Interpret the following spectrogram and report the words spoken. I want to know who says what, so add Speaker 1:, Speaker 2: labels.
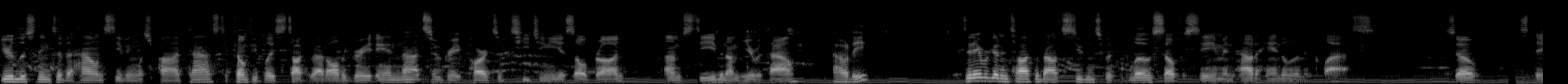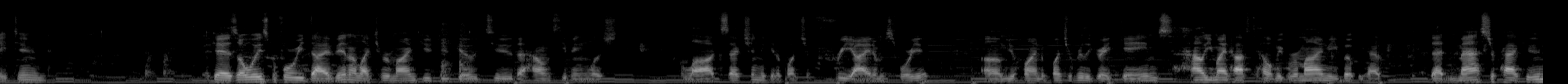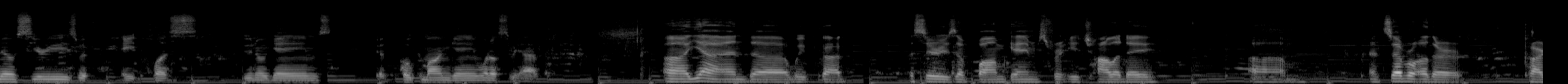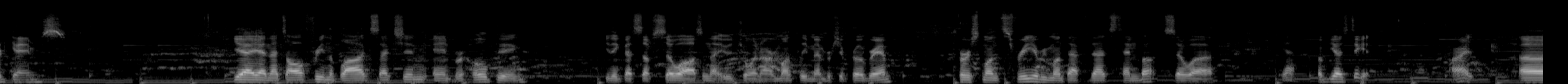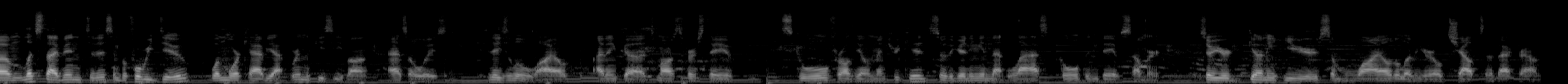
Speaker 1: You're listening to the Hound Steve English podcast, a comfy place to talk about all the great and not so great parts of teaching ESL abroad. I'm Steve, and I'm here with Hal.
Speaker 2: Howdy.
Speaker 1: Today, we're going to talk about students with low self esteem and how to handle them in class. So, stay tuned. Okay, as always, before we dive in, I'd like to remind you to go to the Hound Steve English blog section to get a bunch of free items for you. Um, you'll find a bunch of really great games. How you might have to help me remind me, but we have that Master Pack Uno series with eight plus Uno games. We have the Pokemon game. What else do we have?
Speaker 2: Uh, yeah, and uh, we've got a series of bomb games for each holiday, um, and several other card games.
Speaker 1: Yeah, yeah, and that's all free in the blog section. And we're hoping you think that stuff's so awesome that you would join our monthly membership program. First month's free. Every month after that's ten bucks. So, uh, yeah, hope you guys dig it. All right, um, let's dive into this. And before we do, one more caveat: we're in the PC bang, as always. Today's a little wild. I think uh, tomorrow's the first day of school for all the elementary kids, so they're getting in that last golden day of summer. So you're gonna hear some wild 11 year old shouts in the background.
